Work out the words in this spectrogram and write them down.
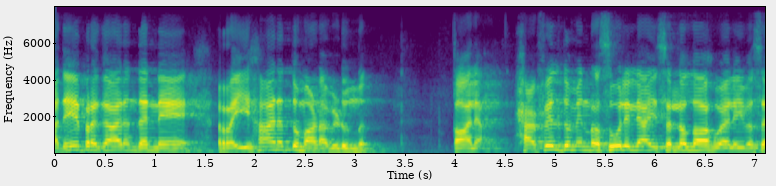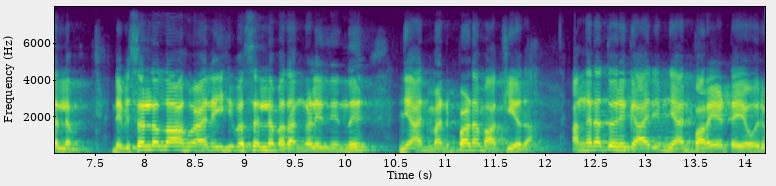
അതേ പ്രകാരം തന്നെ റൈഹാനത്തുമാണ് അവിടുന്ന്. കാല ഹഫിൽതു മിൻ റസൂലില്ലാഹി സല്ലാഹു അലൈഹി വസല്ലം. നബി സല്ലല്ലാഹു അലൈഹി വസല്ലമ തങ്ങളിൽ നിന്ന് ഞാൻ മൻപടമാക്കിയതാ അങ്ങനത്തെ ഒരു കാര്യം ഞാൻ പറയട്ടെ ഒരു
